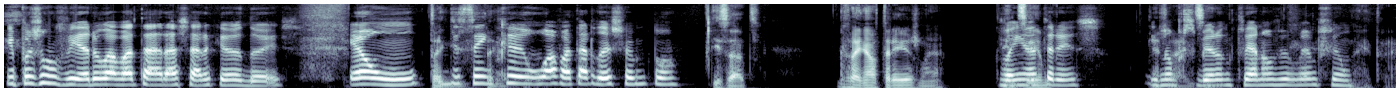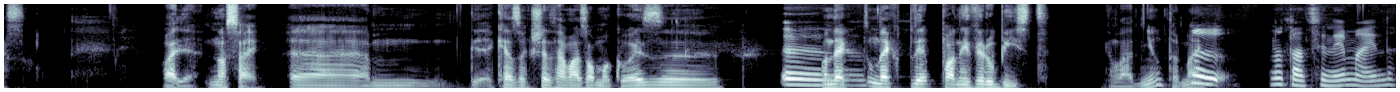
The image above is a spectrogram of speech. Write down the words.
E depois vão ver o Avatar achar que é o 2. É o 1. Tenho- Dizem tenho. que o Avatar 2 foi muito bom. Exato. Venha ao 3, não é? Vem ao dezembro. 3. E É não já perceberam que tiveram a ver o mesmo filme. Não interessa. Olha, não sei. Ahm, queres acrescentar mais alguma coisa? Onde é que, onde é que pode- podem ver o Beast? Em lado nenhum também? No- Não está no cinema ainda.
